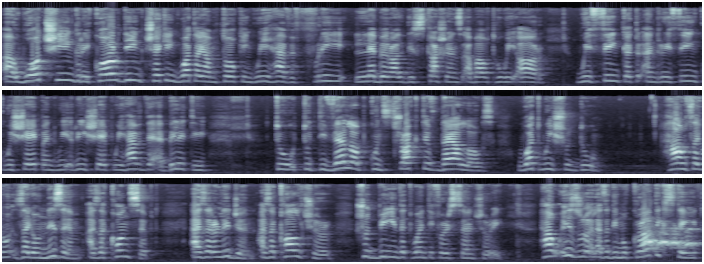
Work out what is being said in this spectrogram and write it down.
uh, watching, recording, checking what I am talking. We have free liberal discussions about who we are. We think and rethink, we shape and we reshape. We have the ability to, to develop constructive dialogues, what we should do, how Zionism as a concept, as a religion, as a culture should be in the 21st century, how Israel as a democratic state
